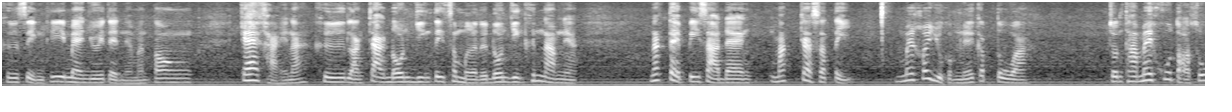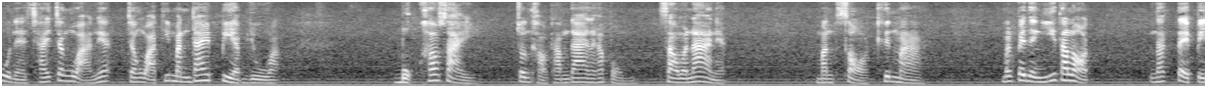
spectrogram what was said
คือสิ่งที่แมนยูไนเต็ดเนี่ยมันต้อง แก้ไขนะ คือหลังจากโดนยิงตีเสมอหรือโดนยิงขึ้นนำเนี่ย นักเตะปีศาจแดงมักจะสติไม่ค่อยอยู่กับเนื้อกับตัว จนทำให้คู่ต่อสู้เนี่ย ใช้จังหวะเนี่ยจังหวะที่มันได้เปรียบอยู่อะบุกเข้าใส่จนเขาทำได้นะครับผมซาวาน่าเนี่ย มันสอดขึ้นมา มันเป็นอย่างนี้ตลอดนักเตะปี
